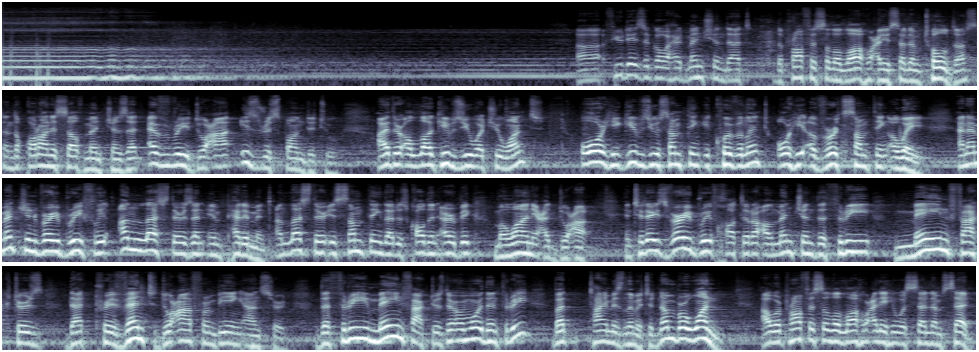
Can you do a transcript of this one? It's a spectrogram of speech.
Uh, a few days ago, I had mentioned that the Prophet ﷺ told us, and the Quran itself mentions that every dua is responded to. Either Allah gives you what you want, or He gives you something equivalent, or He averts something away. And I mentioned very briefly, unless there's an impediment, unless there is something that is called in Arabic mawani ad dua. In today's very brief khatira, I'll mention the three main factors that prevent dua from being answered. The three main factors, there are more than three, but time is limited. Number one, our Prophet ﷺ said,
